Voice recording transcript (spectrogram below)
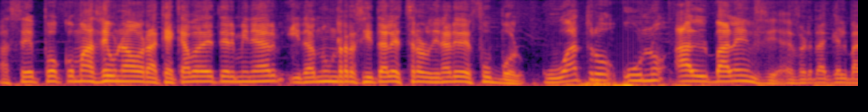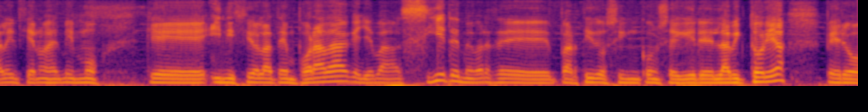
Hace poco más de una hora que acaba de terminar y dando un recital extraordinario de fútbol. 4-1 al Valencia. Es verdad que el Valencia no es el mismo que inició la temporada, que lleva siete, me parece, partidos sin conseguir la victoria, pero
